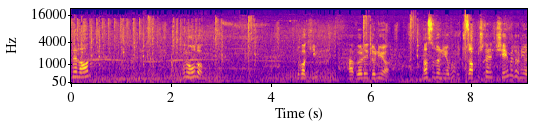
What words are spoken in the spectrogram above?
Bu ne lan? Bu ne oğlum? Dur bakayım. Ha böyle dönüyor. Nasıl dönüyor bu? 360 derece şey mi dönüyor?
